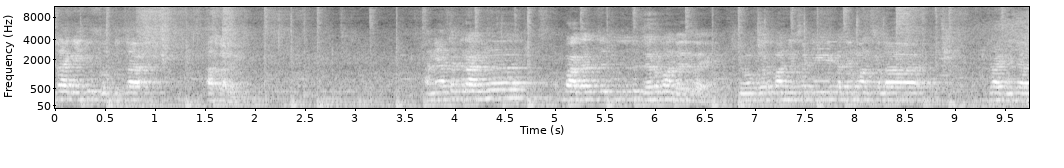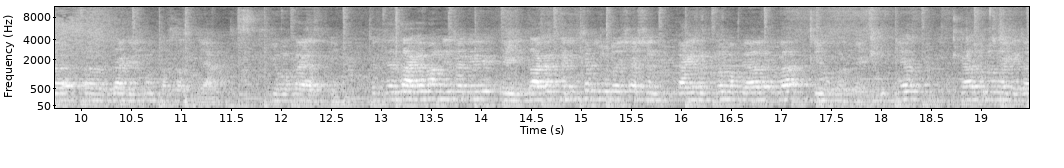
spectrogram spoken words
जागेची उपलब्धता असावी. आणि आता ग्रामीण भागात जर घर बांधायचं आहे किंवा घर बांधण्यासाठी एखाद्या माणसाला जागेच्या जागेची कमतरता असत्या किंवा काय असते तर त्या जागा बांधण्यासाठी जागा खरेदीसाठी सुद्धा शासन काही रक्कम आपल्याला देऊ करते म्हणजे त्या त्या सुद्धा जागेचा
